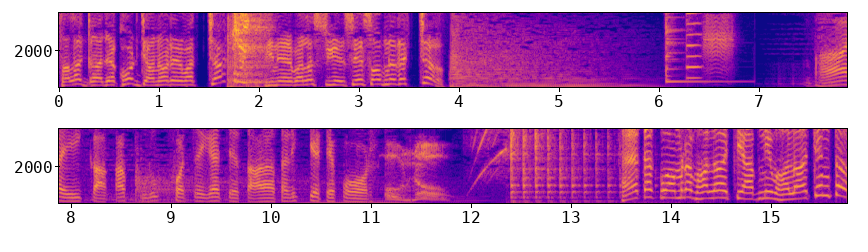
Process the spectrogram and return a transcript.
সালা গাঁজাখোর জানোয়ারের বাচ্চা? দিনের বেলা শুয়ে শুয়ে স্বপ্ন দেখছ? ভাই কাকা পুরো খচে গেছে তাড়াতাড়ি কেটে পড়। Oh. হ্যাঁ কাকু আমরা ভালো আছি আপনি ভালো আছেন তো?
